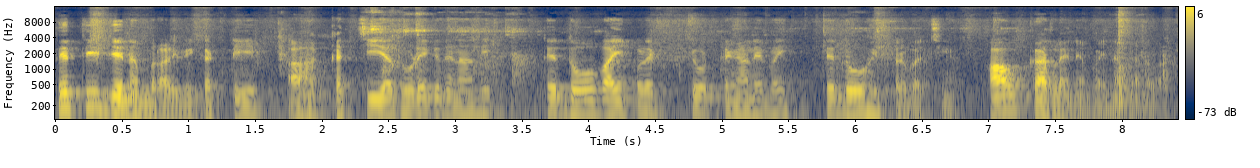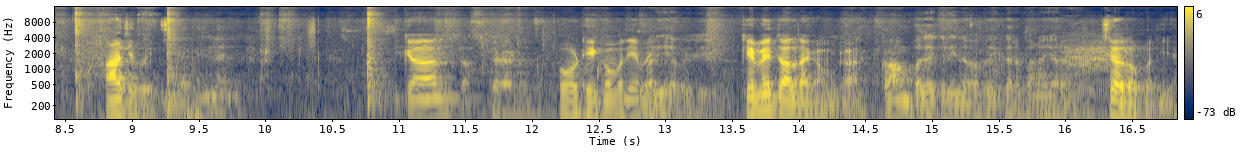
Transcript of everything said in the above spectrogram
ਤੇ ਤੀਜੇ ਨੰਬਰ ਵਾਲੀ ਵੀ ਕੱਟੀ ਆਹ ਕੱਚੀ ਆ ਥੋੜੇ ਕੁ ਦਿਨਾਂ ਦੀ। ਤੇ ਦੋ ਬਾਈ ਕੋਲੇ ਝੋਟੀਆਂ ਨੇ ਬਈ, ਤੇ ਦੋ ਹਿੱਪਰ ਬੱਚੀਆਂ। ਆਓ ਕਰ ਲੈਨੇ ਬਾਈ ਨਾਲ ਗੱਲਬਾਤ। ਆ ਜੀ ਬਾਈ। ਕਾਲ। ਹੋ ਠੀਕ ਹੋ? ਵਧੀਆ ਬਾਈ। ਵਧੀਆ। ਬਈ ਕਿਵੇਂ ਚੱਲਦਾ ਕੰਮ ਕਾਰ? ਕੰਮ ਵਧੀਆ ਕਰੀ ਨਾ ਬਾਈ ਕਿਰਪਾ ਯਾਰ। ਚਲੋ ਵਧੀਆ।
